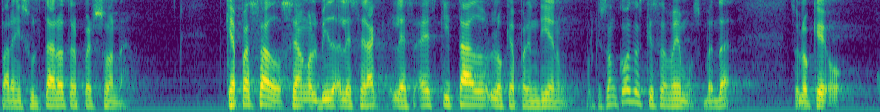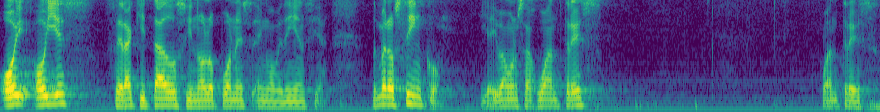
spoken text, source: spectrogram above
para insultar a otra persona. ¿Qué ha pasado? Se han olvidado, les, será, les es quitado lo que aprendieron, porque son cosas que sabemos, ¿verdad? lo que hoy, hoy es, será quitado si no lo pones en obediencia. Número 5, y ahí vamos a Juan 3. Juan 3.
